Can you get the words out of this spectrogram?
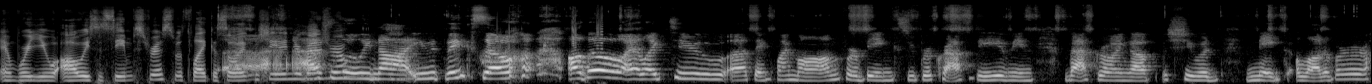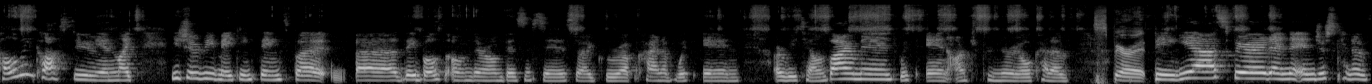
and were you always a seamstress with like a sewing machine in your bedroom? Absolutely not. You would think so. Although I like to uh, thank my mom for being super crafty. I mean, back growing up, she would make a lot of her Halloween costume, and like you should be making things, but uh, they both own their own businesses. So I grew up kind of within a retail environment, within entrepreneurial kind of spirit, being yeah, spirit, and and just kind of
